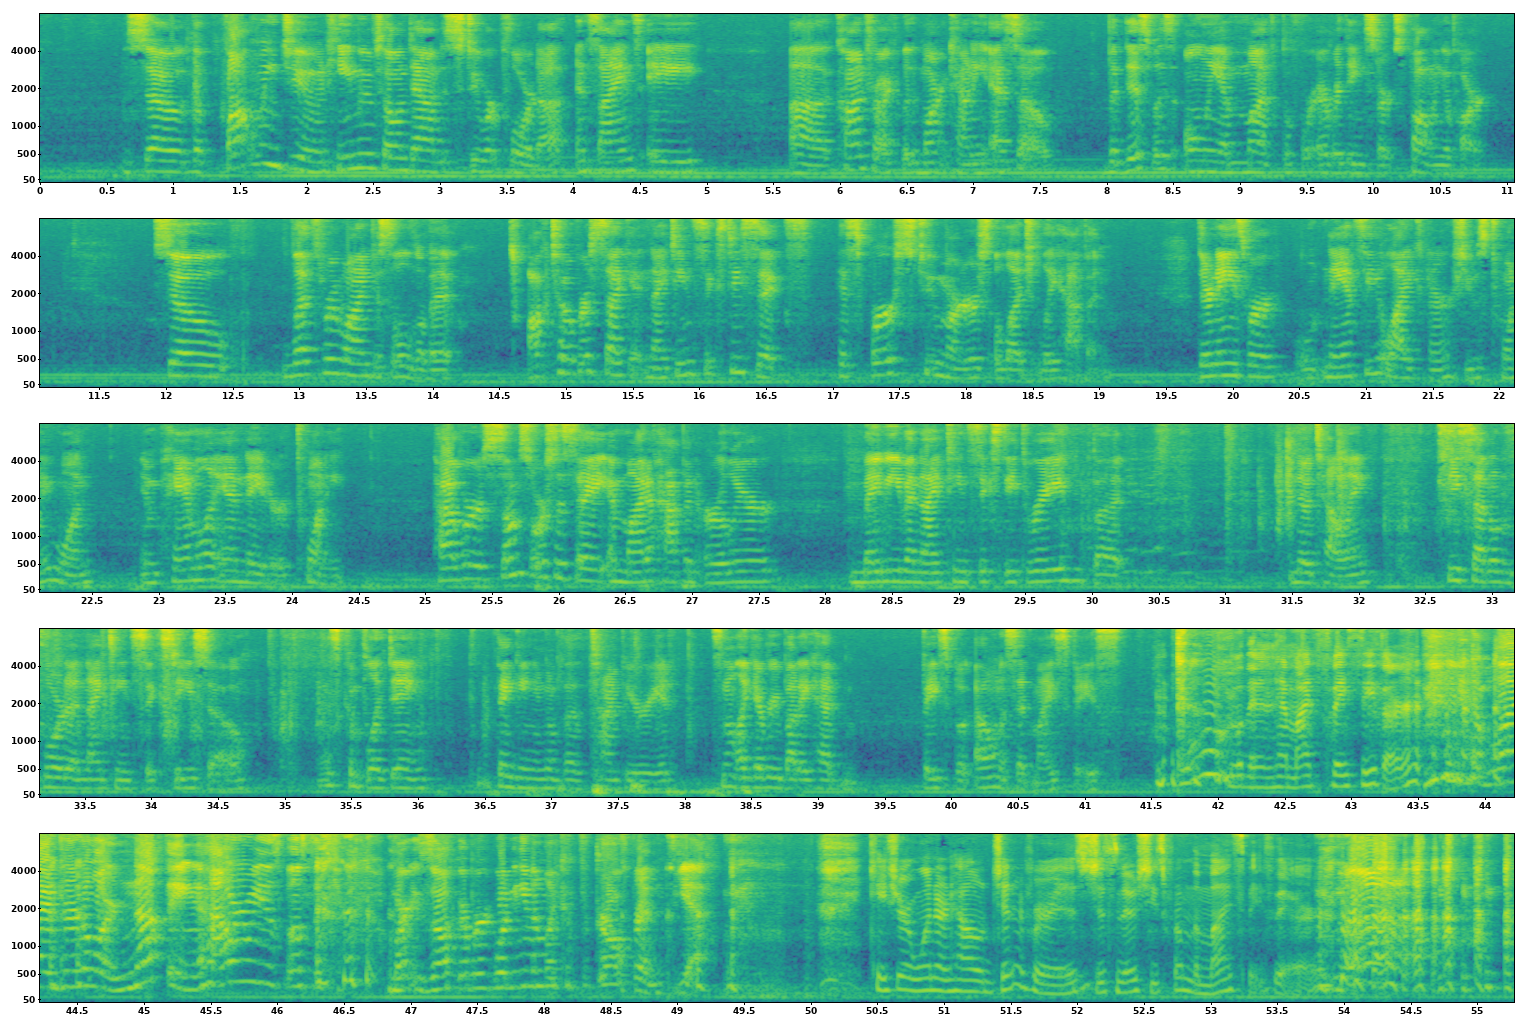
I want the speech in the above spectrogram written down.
So the following June, he moves on down to Stuart, Florida, and signs a uh, contract with Martin County SO. But this was only a month before everything starts falling apart. So let's rewind just a little bit. October 2nd, 1966, his first two murders allegedly happened. Their names were Nancy Leichner, she was 21, and Pamela Ann Nader, 20. However, some sources say it might have happened earlier, maybe even 1963, but no telling. He settled in Florida in 1960, so it's conflicting thinking of the time period. It's not like everybody had Facebook. I almost said MySpace. Well, they didn't have my space either. Live journal or nothing. How are we supposed to? Mark Zuckerberg wasn't even looking for girlfriends yet. In case you're wondering how Jennifer is, just know she's from the MySpace there.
